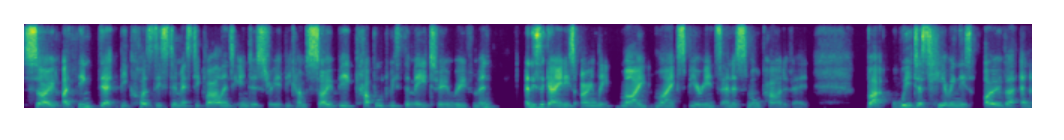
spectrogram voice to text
So I think that because this domestic violence industry has become so big, coupled with the Me Too movement, and this again is only my my experience and a small part of it but we're just hearing this over and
